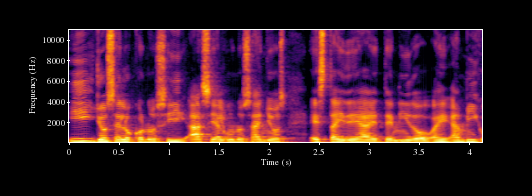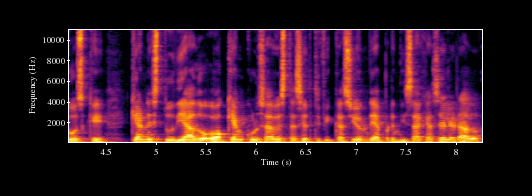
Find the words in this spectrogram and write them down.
y yo se lo conocí hace algunos años. Esta idea he tenido eh, amigos que, que han estudiado o que han cursado esta certificación de aprendizaje acelerado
